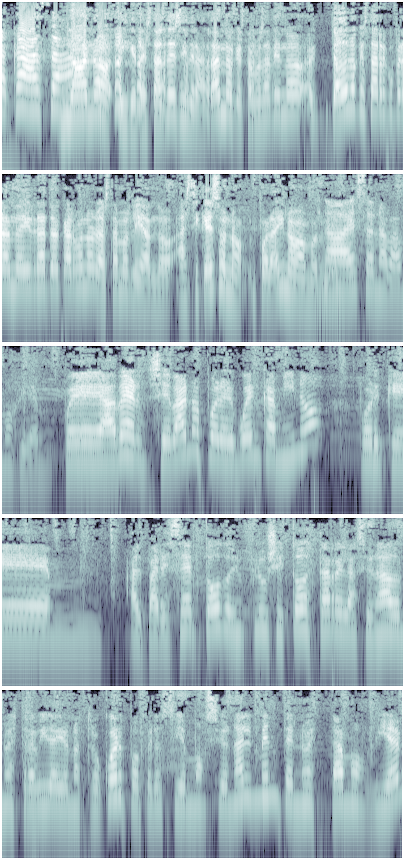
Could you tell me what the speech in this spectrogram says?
A casa. No, no, y que te estás deshidratando, que estamos haciendo todo lo que está recuperando de hidrato de carbono lo estamos liando. Así que eso no, por ahí no vamos bien. No, eso no vamos bien. Pues a ver, llevarnos por el buen camino porque mm, al parecer todo influye y todo está relacionado en nuestra vida y en nuestro cuerpo, pero si emocionalmente no estamos bien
